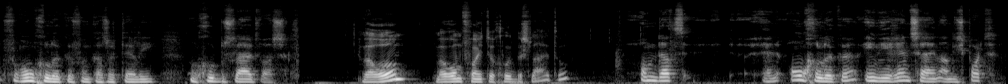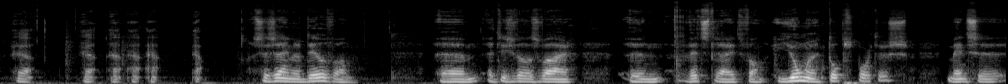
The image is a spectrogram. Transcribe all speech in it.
verongelukken van Casotelli, een goed besluit was. Waarom? Waarom vond je het een goed besluit toen? Omdat ongelukken inherent zijn aan die sport. Ja, ja, ja, ja. ja. Ze zijn er deel van. Um, het is weliswaar een wedstrijd van jonge topsporters. Mensen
